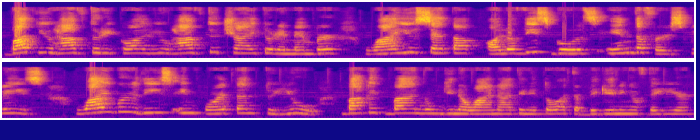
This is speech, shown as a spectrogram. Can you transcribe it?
But you have to recall, you have to try to remember why you set up all of these goals in the first place. Why were these important to you? Bakit ba nung ginawa natin ito at the beginning of the year,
